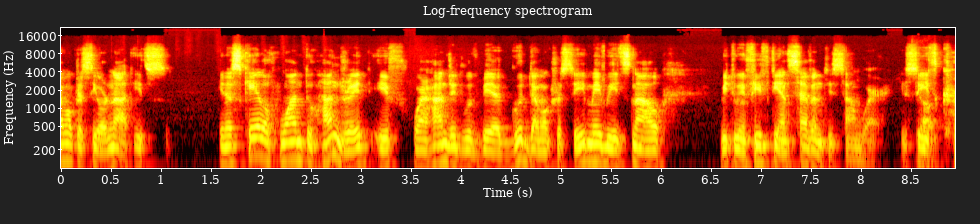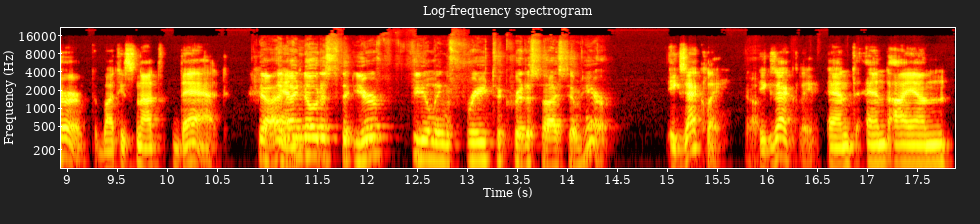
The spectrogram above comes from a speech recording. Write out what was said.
democracy or not. It's in a scale of one to hundred. If 100 would be a good democracy, maybe it's now between 50 and 70 somewhere. You see, Yeah. it's curbed, but it's not dead. Yeah, and, I And- noticed that you're feeling free to criticize him here. Exactly, Yeah. exactly, and and I am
